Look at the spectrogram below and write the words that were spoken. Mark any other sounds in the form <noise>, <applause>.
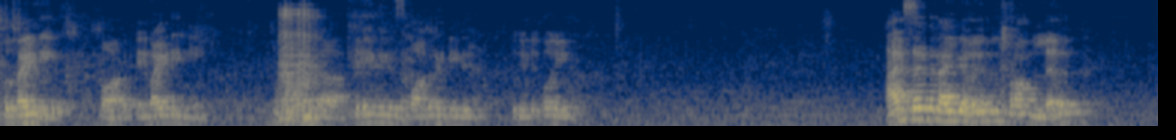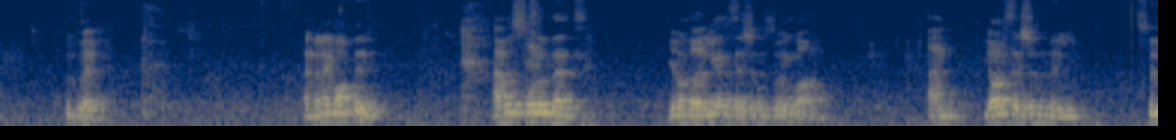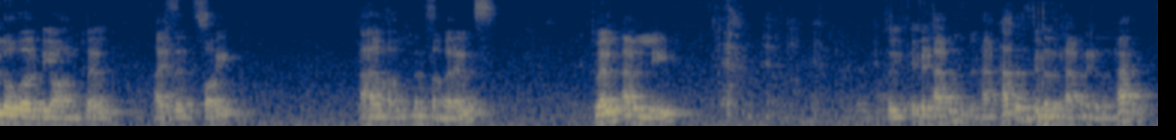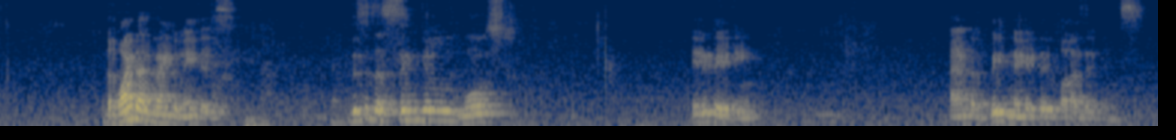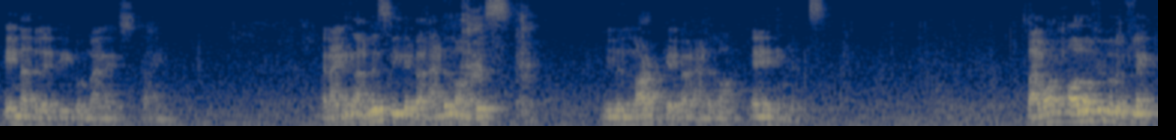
Society for inviting me and uh, giving me this opportunity to, to be before you. I had said that I will be available from 11 to 12. And when I walked in, I was told that, you know, the earlier session is going on and your session will spill over beyond 12. I said, sorry, I have a commitment somewhere else. 12, I will leave. So if, if it happens, if it ha- happens. If it doesn't happen, it doesn't happen. The point I'm trying to make is this is the single most irritating and a big negative for us Indians inability to manage time. And I think unless we get a handle on this, we will not get a handle on anything else. So I want all of you to reflect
